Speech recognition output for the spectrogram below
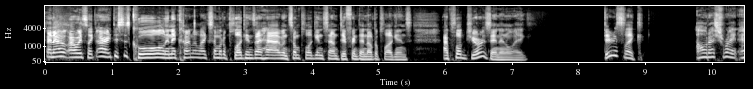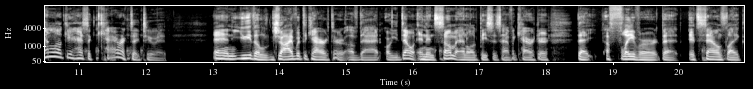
and I, I was like, all right, this is cool. And it kind of like some of the plugins I have, and some plugins sound different than other plugins. I plugged yours in, and like there's like, oh, that's right. Analog gear has a character to it. And you either jive with the character of that or you don't. And then some analog pieces have a character that a flavor that it sounds like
